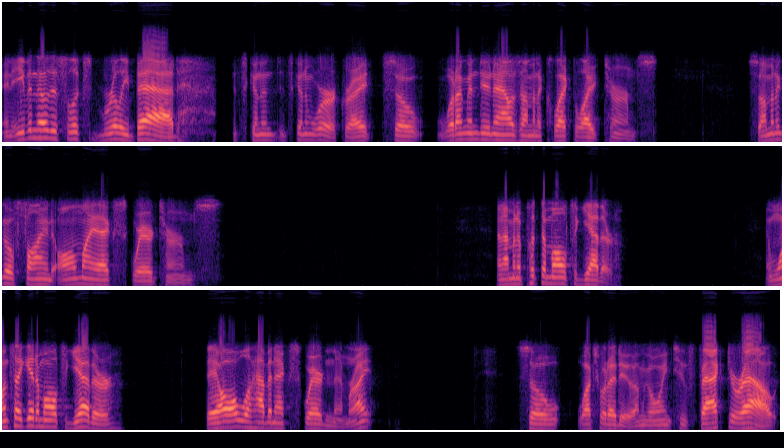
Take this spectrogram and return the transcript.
And even though this looks really bad, it's gonna it's gonna work, right? So what I'm gonna do now is I'm gonna collect like terms. So I'm gonna go find all my x squared terms. And I'm gonna put them all together. And once I get them all together, they all will have an x squared in them, right? So watch what I do. I'm going to factor out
